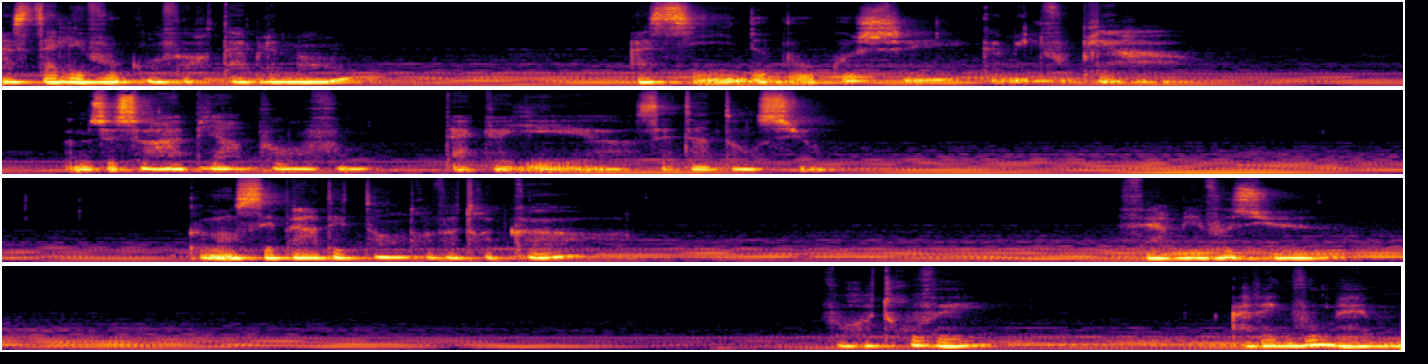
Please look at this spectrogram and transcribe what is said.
Installez-vous confortablement, assis, debout, couché, comme il vous plaira, comme ce sera bien pour vous d'accueillir cette intention. Commencez par détendre votre corps. Fermez vos yeux. Vous retrouvez avec vous-même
